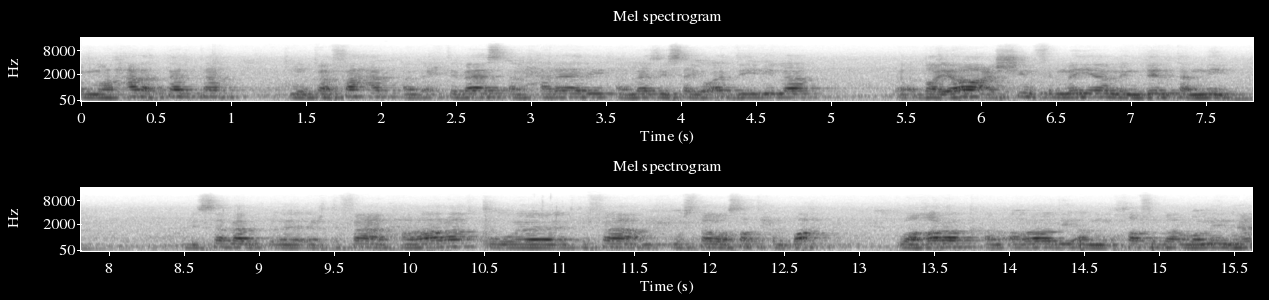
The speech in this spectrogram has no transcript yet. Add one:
المرحلة الثالثة مكافحة الاحتباس الحراري الذي سيؤدي إلى ضياع 20% من دلتا النيل بسبب ارتفاع الحرارة وارتفاع مستوى سطح البحر وغرق الأراضي المنخفضة ومنها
